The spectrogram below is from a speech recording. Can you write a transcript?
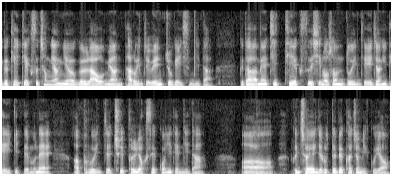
그러니까 KTX 청량역을 나오면 바로 이제 왼쪽에 있습니다. 그 다음에 GTX 신호선도 이제 예정이 돼 있기 때문에 앞으로 이제 출입풀 역세권이 됩니다. 어, 근처에 이제 롯데백화점 있고요.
